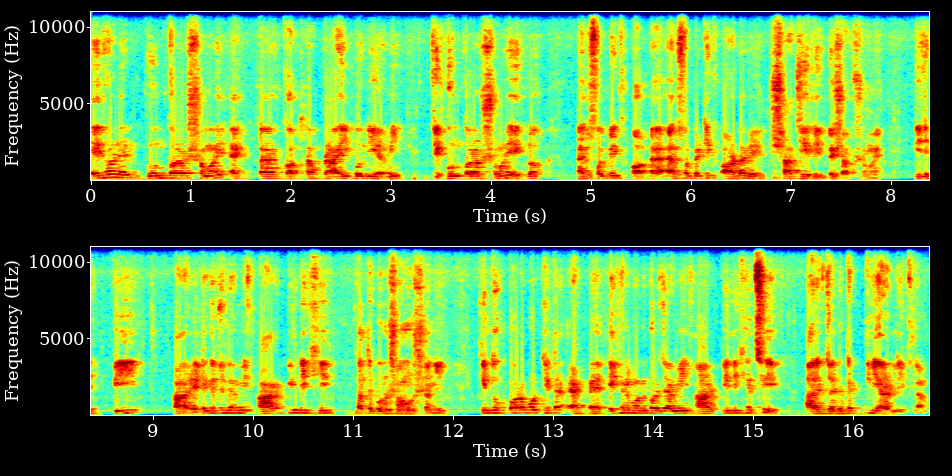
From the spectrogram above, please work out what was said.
এই ধরনের গুণ করার সময় একটা কথা প্রায় বলি আমি, যে গুণ করার সময় এগুলো অ্যালফাবেটিক অ্যালফাবেটিক অর্ডারে সাজিয়ে লিখবে সব সময় এই যে পি আর, এটাকে যদি আমি আর পি লিখি, তাতে কোনো সমস্যা নেই। কিন্তু পরবর্তীটা এক- এখানে মনে করো যে আমি আর পি লিখেছি, আরেক জায়গাতে পি আর লিখলাম।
